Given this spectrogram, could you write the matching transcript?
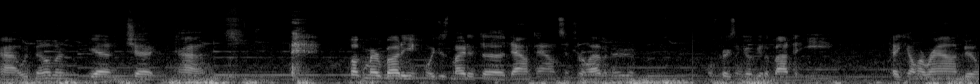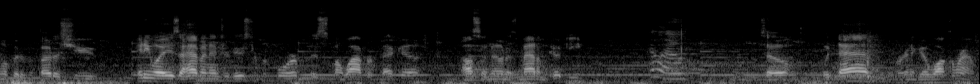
Alright, we filming? Yeah, check. Alright. Welcome everybody. We just made it to downtown Central Avenue. We're fixing to go get a bite to eat, take y'all around, do a little bit of a photo shoot. Anyways, I haven't introduced her before, but this is my wife Rebecca, also known as Madam Cookie. Hello. So with that, we're gonna go walk around.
